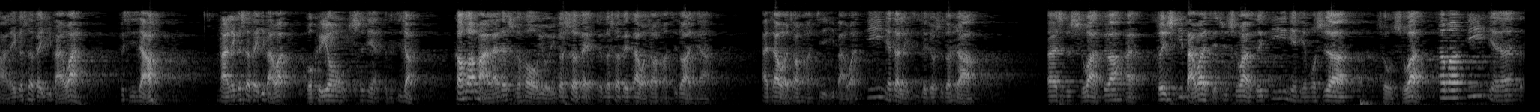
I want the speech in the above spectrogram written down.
买了一个设备一百万，复习一下啊。买了一个设备一百万，我可以用十年怎么计账？刚刚买来的时候有一个设备，这个设备在我账上记多少钱啊？哎，在我账上记一百万，第一年的累计折旧是多少？哎，是不是十万，对吧？哎，所以是一百万减去十万，所以第一年年末是九十万。那么第一年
